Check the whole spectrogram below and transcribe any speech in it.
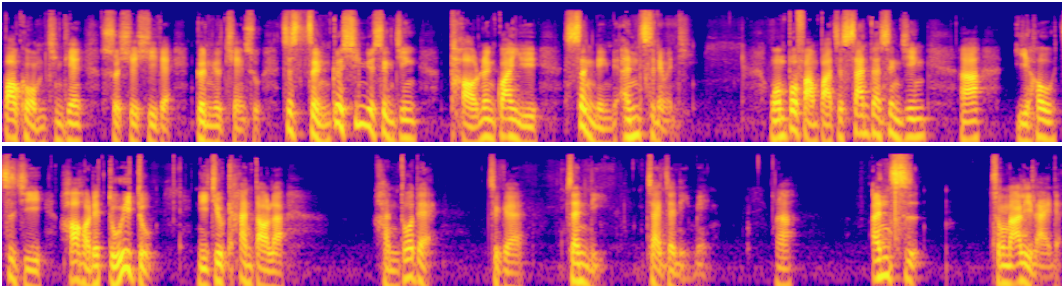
包括我们今天所学习的哥林多前书，这是整个新约圣经讨论关于圣灵的恩赐的问题。我们不妨把这三段圣经啊，以后自己好好的读一读，你就看到了很多的这个。真理在这里面，恩赐从哪里来的？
